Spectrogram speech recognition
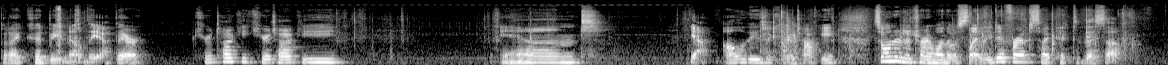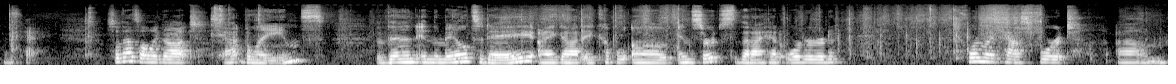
but I could be, no, yeah, they're Kuretake, Kuretake, and yeah, all of these are Kuretake. So I wanted to try one that was slightly different, so I picked this up. Okay, so that's all I got at Blaine's. Then in the mail today, I got a couple of inserts that I had ordered for my passport um,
